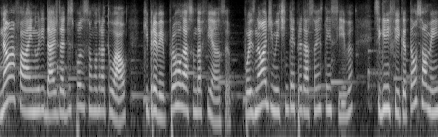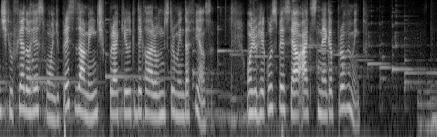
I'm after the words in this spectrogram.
Não há falar em nulidade da disposição contratual que prevê prorrogação da fiança, pois não admite interpretação extensiva significa tão somente que o fiador responde precisamente por aquilo que declarou no instrumento da fiança, onde o recurso especial a que se nega provimento. Thank you.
